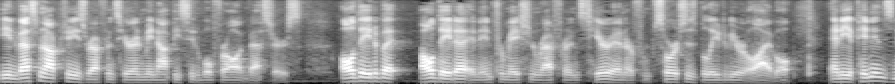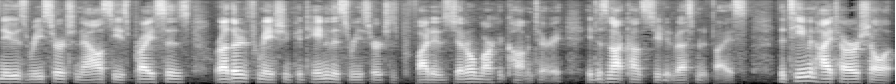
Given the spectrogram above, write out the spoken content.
The investment opportunities referenced herein may not be suitable for all investors. All data, but all data and information referenced herein are from sources believed to be reliable. Any opinions, news, research, analyses, prices, or other information contained in this research is provided as general market commentary. It does not constitute investment advice. The team in Hightower shall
